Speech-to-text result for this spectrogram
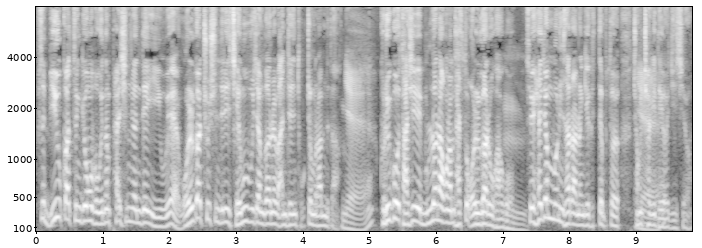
그래서 미국 같은 경우 되면 80년대 이후에 월가 출신들이 재무부 장관을 완전히 독점을 합니다. 예. 그리고 다시 물러나고 나면 다시 또 월가로 가고 음. 소위 회전문인사라는 게 그때부터 정착이 예. 되어지죠.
